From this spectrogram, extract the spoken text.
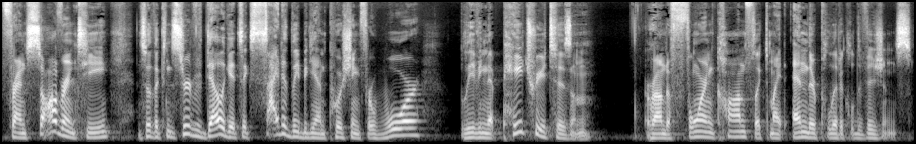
French sovereignty. And so the conservative delegates excitedly began pushing for war, believing that patriotism around a foreign conflict might end their political divisions.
